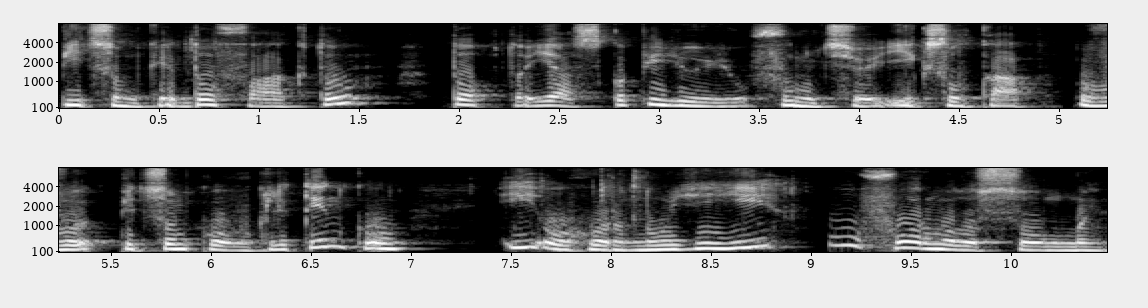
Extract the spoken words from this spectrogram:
підсумки до факту, тобто я скопіюю функцію xlookup в підсумкову клітинку і огорну її у формулу суми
